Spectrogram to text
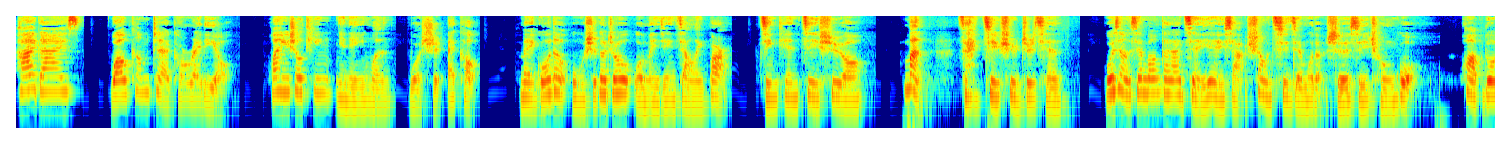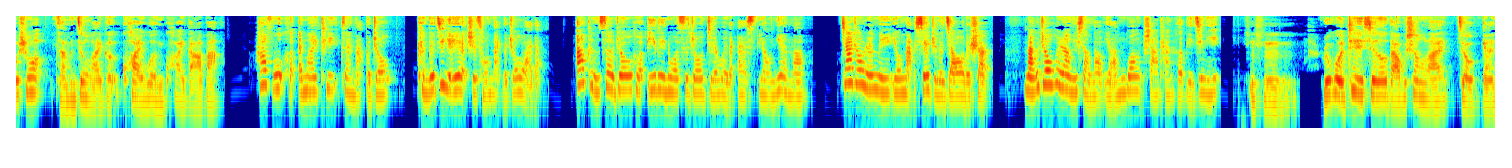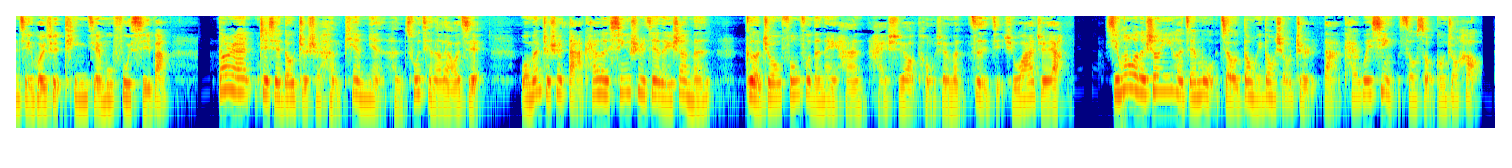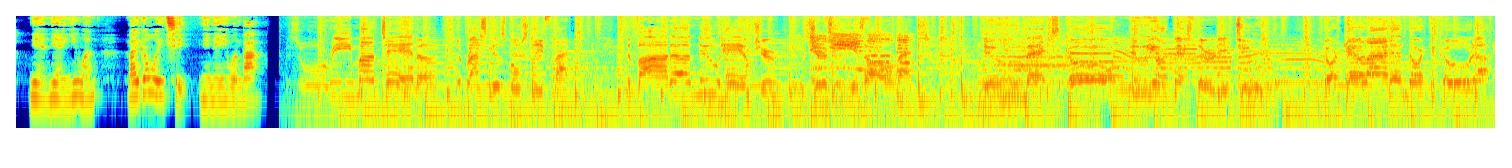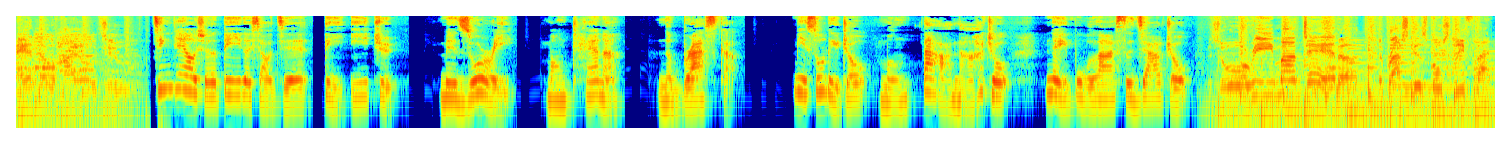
Hi guys, welcome to Echo Radio，欢迎收听念念英文，我是 Echo。美国的五十个州我们已经讲了一半儿，今天继续哦。慢，在继续之前，我想先帮大家检验一下上期节目的学习成果。话不多说，咱们就来个快问快答吧。哈佛和 MIT 在哪个州？肯德基爷爷是从哪个州来的？阿肯色州和伊利诺斯州结尾的 s 要念吗？加州人民有哪些值得骄傲的事儿？哪个州会让你想到阳光、沙滩和比基尼？哼哼，如果这些都答不上来，就赶紧回去听节目复习吧。当然，这些都只是很片面、很粗浅的了解。我们只是打开了新世界的一扇门，各州丰富的内涵还需要同学们自己去挖掘呀。喜欢我的声音和节目，就动一动手指，打开微信，搜索公众号“念念英文”，来跟我一起念念英文吧。Missouri, Montana, Nebraska's mostly flat. Nevada, New Hampshire, New Jersey is all that. New Mexico, New York makes 32. North Carolina, North Dakota, and Ohio too. 今天要学的第一个小节，第一句：Missouri、Montana、Nebraska，密苏里州、蒙大拿州、内布拉斯加州。 Missouri, Montana, Nebraska's mostly flat.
